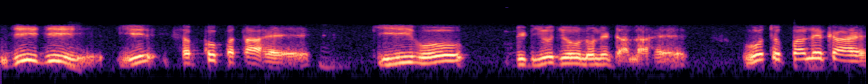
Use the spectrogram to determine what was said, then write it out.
जी जी ये सबको पता है कि वो वीडियो जो उन्होंने डाला है वो तो पहले का है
